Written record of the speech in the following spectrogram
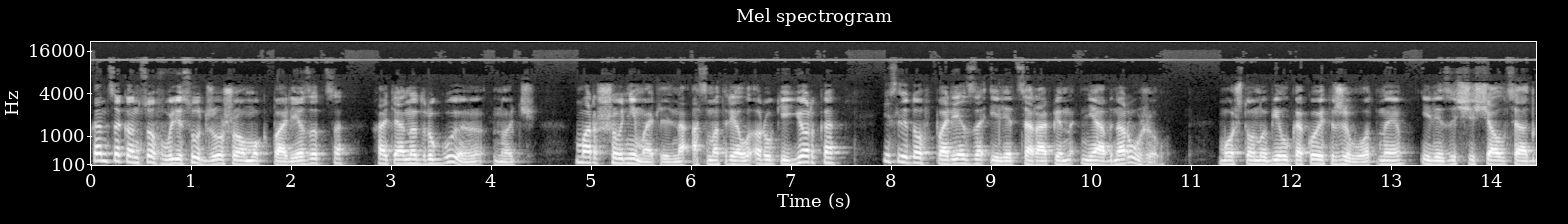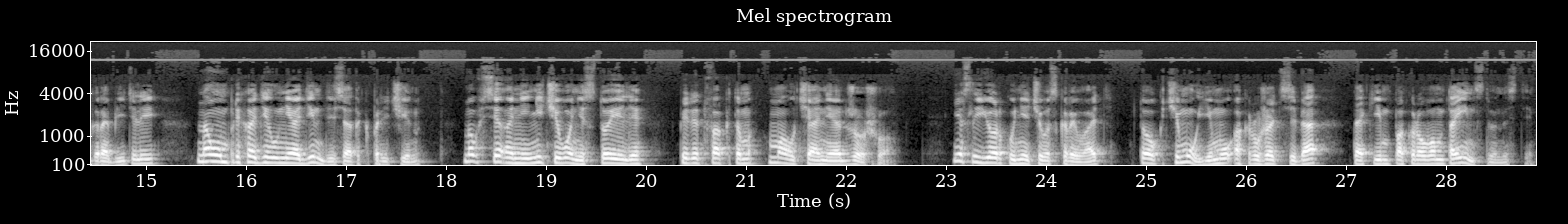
конце концов, в лесу Джошуа мог порезаться, хотя на другую ночь. Марш внимательно осмотрел руки Йорка и следов пореза или царапин не обнаружил. Может, он убил какое-то животное или защищался от грабителей. На ум приходил не один десяток причин, но все они ничего не стоили перед фактом молчания Джошуа. Если Йорку нечего скрывать, то к чему ему окружать себя таким покровом таинственности?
